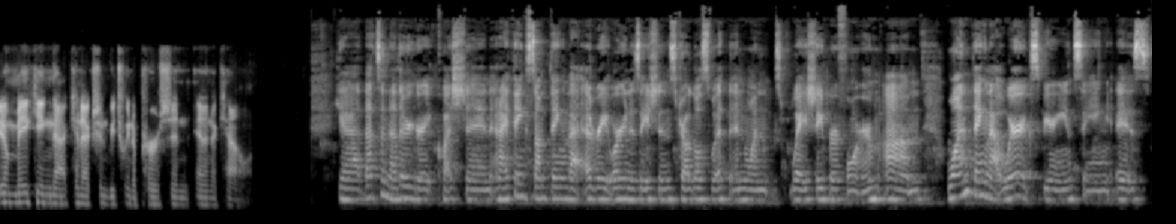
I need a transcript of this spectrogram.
you know making that connection between a person and an account yeah, that's another great question. And I think something that every organization struggles with in one way, shape, or form. Um, one thing that we're experiencing is,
